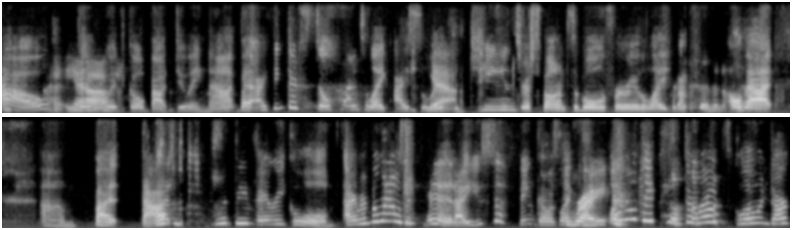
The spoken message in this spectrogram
uh, how uh, yeah. they would go about doing that. But I think they're still trying to like isolate yeah. the genes responsible for the light production and all yeah. that. Um, but that That's... would be very cool. I remember when I was a kid, I used to think I was like, right? Why don't they paint the roads glow in dark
